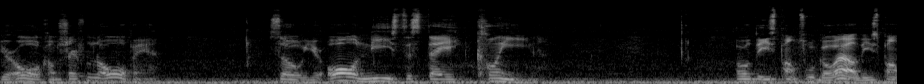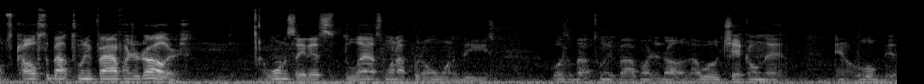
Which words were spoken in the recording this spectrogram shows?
your oil comes straight from the oil pan. So your oil needs to stay clean or these pumps will go out. These pumps cost about $2,500. I want to say that's the last one I put on one of these was about $2,500. I will check on that in a little bit.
